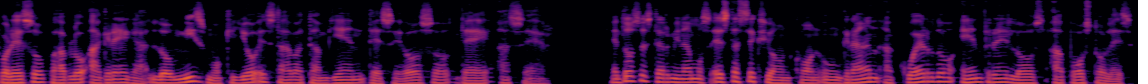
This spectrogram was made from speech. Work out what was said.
Por eso Pablo agrega lo mismo que yo estaba también deseoso de hacer. Entonces terminamos esta sección con un gran acuerdo entre los apóstoles,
